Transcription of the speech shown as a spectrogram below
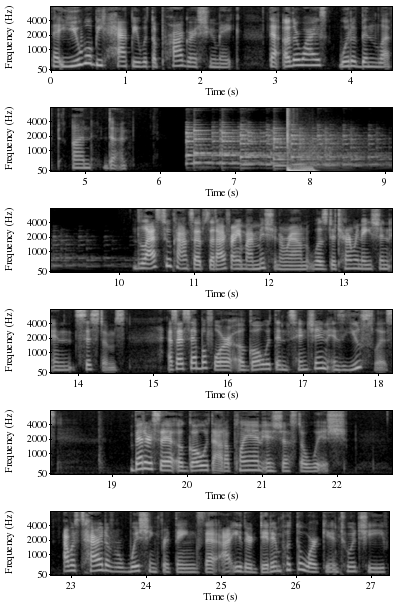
that you will be happy with the progress you make that otherwise would have been left undone. The last two concepts that I framed my mission around was determination and systems. As I said before, a goal with intention is useless. Better said, a goal without a plan is just a wish. I was tired of wishing for things that I either didn't put the work in to achieve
